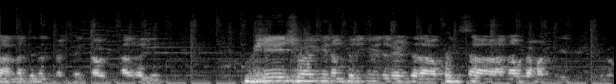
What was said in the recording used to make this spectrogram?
ಅನ್ನ ತಿನ್ನೋದು ಕಷ್ಟ ಇತ್ತು ಅವ್ರ ಕಾಲದಲ್ಲಿ. ವಿಶೇಷವಾಗಿ ನಮ್ಮ ತರೀಕೆರೆ ಹೇಳ್ತಾರೆ ಅಪುತ್ಸ ಅನ್ನ ಊಟ ಮಾಡ್ತಿದ್ರು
